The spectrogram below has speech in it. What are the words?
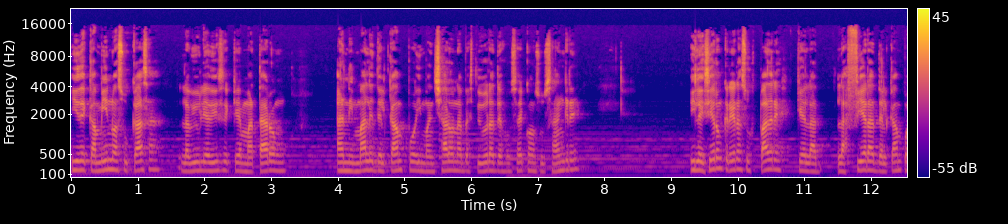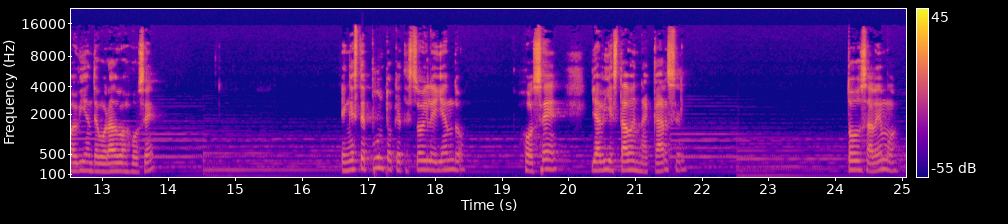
y de camino a su casa, la Biblia dice que mataron animales del campo y mancharon las vestiduras de José con su sangre y le hicieron creer a sus padres que las fieras del campo habían devorado a José. En este punto que te estoy leyendo, José ya había estado en la cárcel. Todos sabemos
